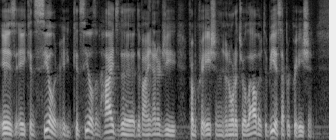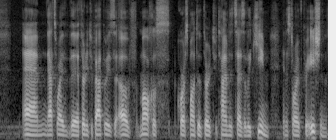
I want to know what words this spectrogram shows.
is a concealer. He conceals and hides the divine energy from creation in order to allow there to be a separate creation. And that's why the 32 pathways of Malchus correspond to the 32 times it says Elikim in the story of creation,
